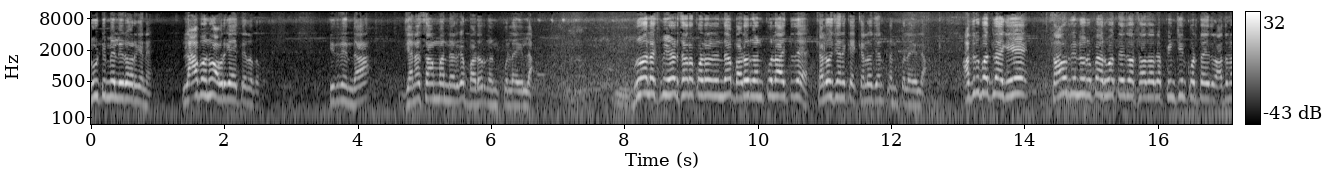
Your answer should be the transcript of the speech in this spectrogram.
ಡ್ಯೂಟಿ ಮೇಲೆ ಇರೋರ್ಗೇನೆ. ಲಾಭನೂ ಅವ್ರಿಗೆ ಆಯ್ತಿರೋದು ಇದರಿಂದ ಜನಸಾಮಾನ್ಯರಿಗೆ ಬಡವ್ರಿಗೆ ಅನುಕೂಲ ಇಲ್ಲ. ಗೃಹಲಕ್ಷ್ಮಿ ಎರಡು ಸಾವಿರ ಕೊಡೋದ್ರಿಂದ ಬಡವ್ರಿಗೆ ಅನುಕೂಲ ಆಯ್ತದೆ ಕೆಲವು ಜನಕ್ಕೆ ಕೆಲವು ಜನಕ್ಕೆ ಅನುಕೂಲ ಇಲ್ಲ. ಅದ್ರ ಬದಲಾಗಿ ಸಾವಿರದ ಇನ್ನೂರು ರೂಪಾಯಿ ಅರವತ್ತೈದು ವರ್ಷ ಆದವ್ರಿಗೆ ಪಿಂಚಿನ್ ಕೊಡ್ತಾ ಇದ್ರು. ಅದನ್ನ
